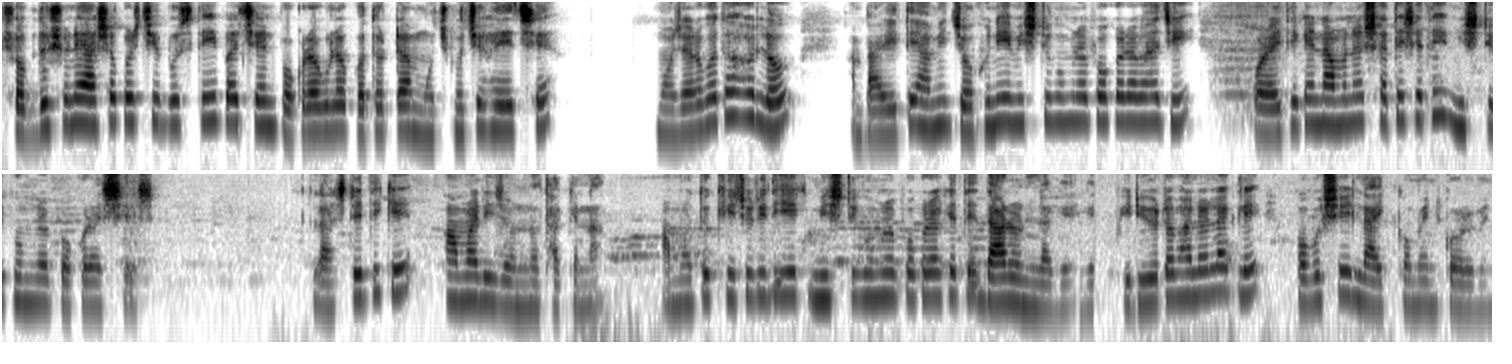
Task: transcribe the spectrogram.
শব্দ শুনে আশা করছি বুঝতেই পারছেন পকোড়াগুলো কতটা মুচমুচে হয়েছে। মজার কথা হলো, বাড়িতে আমি যখনই মিষ্টি কুমড়া পকোড়া ভাজি, কড়াই থেকে নামানোর সাথে সাথেই মিষ্টি কুমড়ার পকোড়া শেষ। লাস্টের দিকে আমারই জন্য থাকে না। আমার তো খিচুড়ি দিয়ে মিষ্টি কুমড়োর পকোড়া খেতে দারুণ লাগে। ভিডিওটা ভালো লাগলে অবশ্যই লাইক কমেন্ট করবেন।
